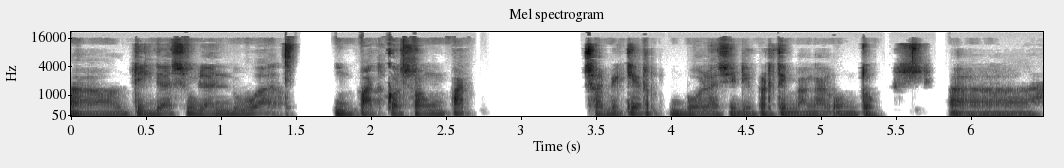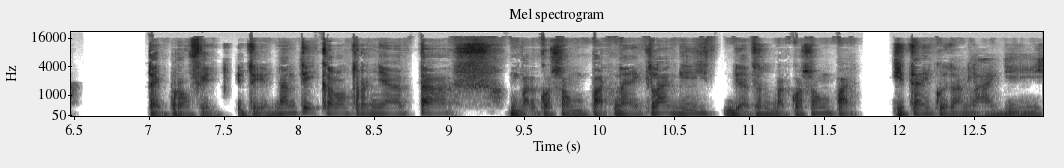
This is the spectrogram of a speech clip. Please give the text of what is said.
uh, 392 404 saya pikir boleh sih dipertimbangkan untuk uh, take profit gitu ya. Nanti kalau ternyata 404 naik lagi di atas 404, kita ikutan lagi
